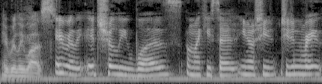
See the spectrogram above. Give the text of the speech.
It really was. It really, it truly was, and like you said, you know, she she didn't raise.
